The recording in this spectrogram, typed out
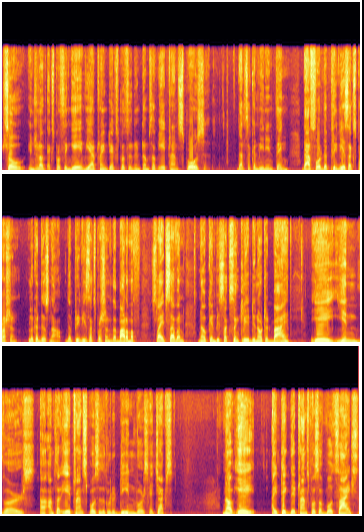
So, instead of expressing A we are trying to express it in terms of A transpose that is a convenient thing. Therefore, the previous expression. Look at this now. The previous expression at the bottom of slide 7 now can be succinctly denoted by A inverse uh, I am sorry A transpose is equal to D inverse Hx. Now A I take the transpose of both sides.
